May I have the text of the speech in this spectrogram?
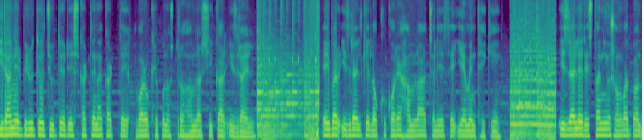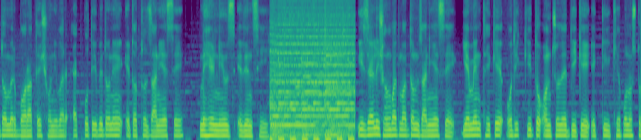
ইরানের বিরুদ্ধে যুদ্ধের রেশ কাটতে না কাটতে আবারও ক্ষেপণাস্ত্র হামলার শিকার ইসরায়েল। এইবার ইসরায়েলকে লক্ষ্য করে হামলা চালিয়েছে ইয়েমেন থেকে। ইসরায়েলের স্থানীয় সংবাদ মাধ্যমের বরাতে শনিবার এক প্রতিবেদনে এ তথ্য জানিয়েছে মেহের নিউজ এজেন্সি। ইসরায়েলি সংবাদ মাধ্যম জানিয়েছে, ইয়েমেন থেকে অধিকৃত অঞ্চলের দিকে একটি ক্ষেপণাস্ত্র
